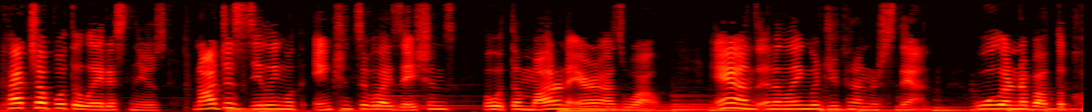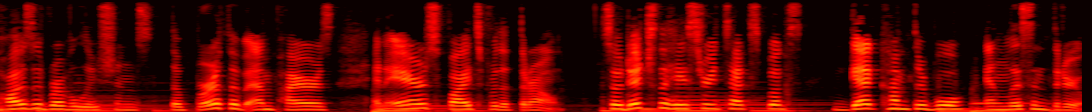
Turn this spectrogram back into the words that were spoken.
Catch up with the latest news, not just dealing with ancient civilizations, but with the modern era as well, and in a language you can understand. We'll learn about the cause of revolutions, the birth of empires, and heirs' fights for the throne. So ditch the history textbooks, get comfortable, and listen through.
